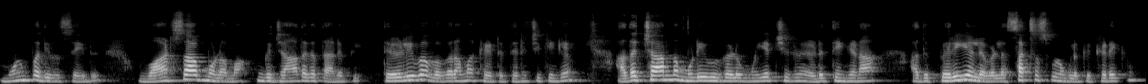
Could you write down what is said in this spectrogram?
முன்பதிவு செய்து வாட்ஸ்அப் மூலமாக உங்கள் ஜாதகத்தை அனுப்பி தெளிவாக விவரமாக கேட்டு தெரிஞ்சுக்கிங்க. அதை சார்ந்த முடிவுகளும் முயற்சிகளும் எடுத்தீங்கன்னா அது பெரிய லெவலில் சக்ஸஸ்ஃபுல் உங்களுக்கு கிடைக்கும்.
